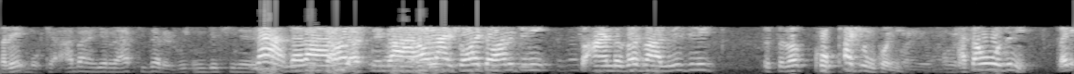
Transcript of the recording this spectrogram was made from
بله مکعبن یه ربطی داره. روی این بشینه. نه در هر حال نه شما اتفاقا می‌تونی تو اندازاش معلومی می‌تونی اصطلاح کپشون کنی. اصلا اون موضوع نیست. ولی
